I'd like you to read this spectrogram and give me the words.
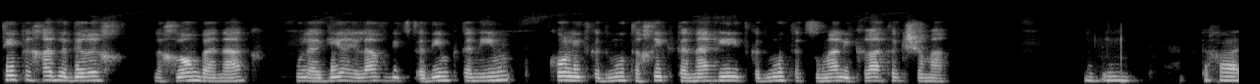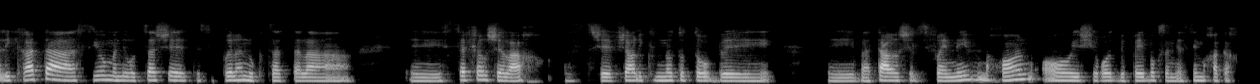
טיפ אחד לדרך לחלום בענק ולהגיע אליו בצעדים קטנים, כל התקדמות הכי קטנה היא התקדמות עצומה לקראת הגשמה. מדהים. ככה, לקראת הסיום אני רוצה שתספרי לנו קצת על הספר שלך, שאפשר לקנות אותו ב, באתר של ספרי ניב, נכון? או ישירות ב PayBox, אני אשים אחר כך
